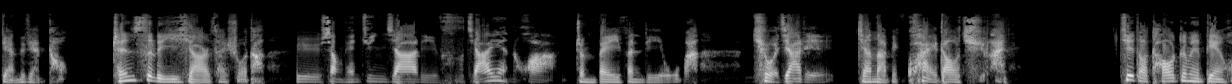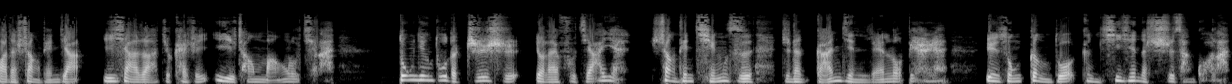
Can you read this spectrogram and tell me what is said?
点了点头，沉思了一下，才说道：“去上田君家里赴家宴的话。”准备一份礼物吧，去我家里将那柄快刀取来。接到陶之命电话的上田家一下子就开始异常忙碌起来。东京都的知事要来赴家宴，上田晴子只能赶紧联络别人，运送更多更新鲜的食材过来。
